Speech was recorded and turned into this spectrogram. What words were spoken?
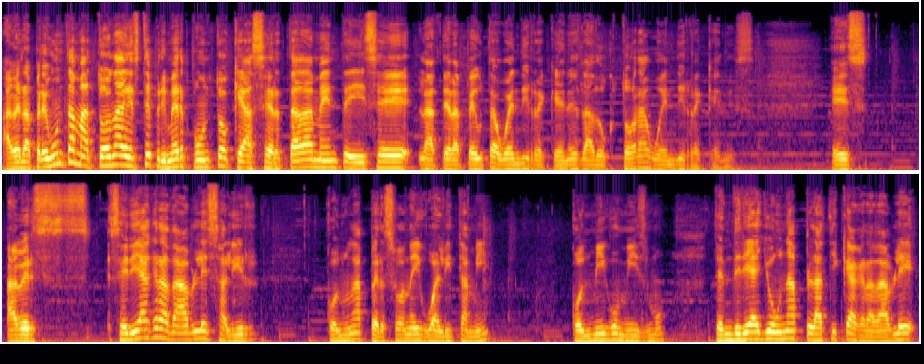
A ver, la pregunta matona de este primer punto que acertadamente dice la terapeuta Wendy Requenes, la doctora Wendy Requenes, es, a ver, ¿sería agradable salir con una persona igualita a mí? ¿Conmigo mismo? ¿Tendría yo una plática agradable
